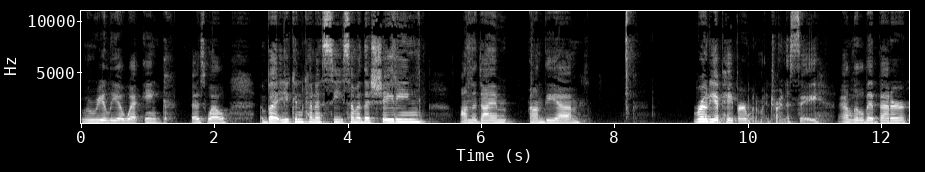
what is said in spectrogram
really a wet ink as well. But you can kind of see some of the shading on the dime on the um, Rhodia paper, what am I trying to say, a little bit better.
